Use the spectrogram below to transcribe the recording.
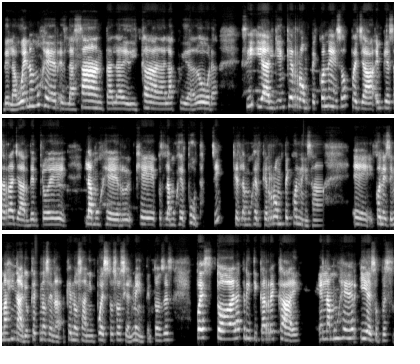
de la buena mujer, es la santa, la dedicada, la cuidadora, ¿sí? Y alguien que rompe con eso, pues ya empieza a rayar dentro de la mujer que, pues la mujer puta, ¿sí? Que es la mujer que rompe con esa eh, con ese imaginario que nos, que nos han impuesto socialmente. Entonces, pues toda la crítica recae en la mujer y eso pues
